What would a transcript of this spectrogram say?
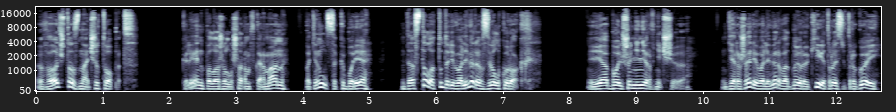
вот что значит опыт. Клейн положил шарм в карман, потянулся к кобуре, достал оттуда револьвер и взвел курок. «Я больше не нервничаю». Держа револьвер в одной руке и трость в другой,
